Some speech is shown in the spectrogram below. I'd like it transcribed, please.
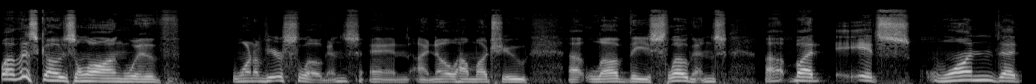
Well, this goes along with one of your slogans, and I know how much you uh, love these slogans. Uh, but it's one that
